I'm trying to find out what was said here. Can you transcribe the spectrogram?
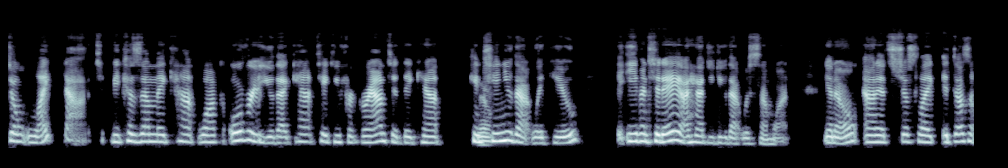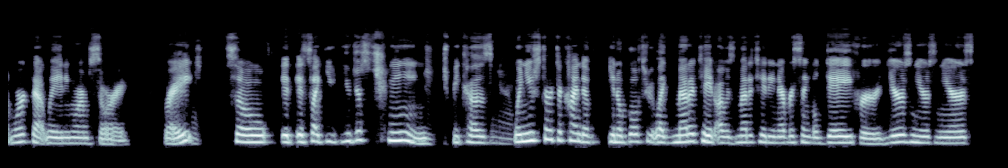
don't like that because then they can't walk over you. They can't take you for granted. They can't continue that with you. Even today, I had to do that with someone, you know, and it's just like, it doesn't work that way anymore. I'm sorry. Right. So it, it's like you, you just change because Yeah. when you start to kind of, you know, go through like meditate, I was meditating every single day for years and years and years.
